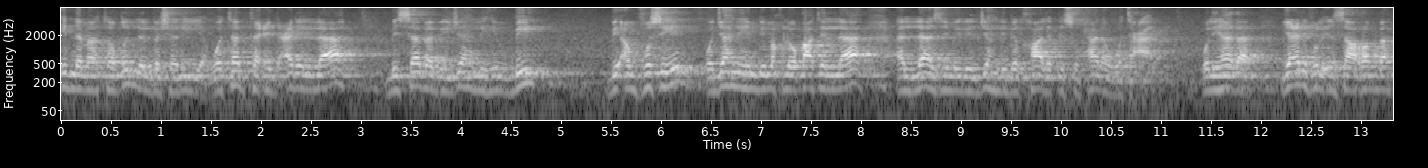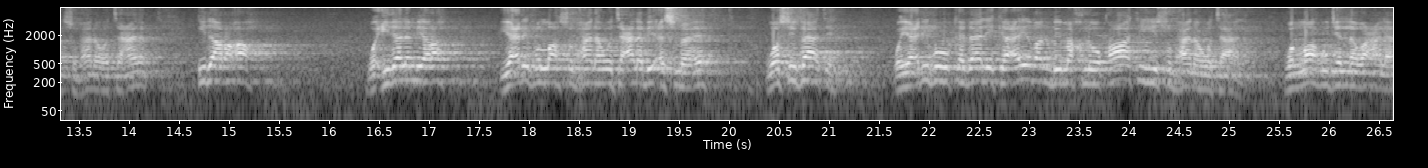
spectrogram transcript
إنما تضل البشرية وتبتعد عن الله بسبب جهلهم ب بأنفسهم وجهلهم بمخلوقات الله اللازم للجهل بالخالق سبحانه وتعالى. ولهذا يعرف الإنسان ربه سبحانه وتعالى إذا رآه وإذا لم يره يعرف الله سبحانه وتعالى بأسمائه وصفاته ويعرفه كذلك أيضا بمخلوقاته سبحانه وتعالى. والله جل وعلا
